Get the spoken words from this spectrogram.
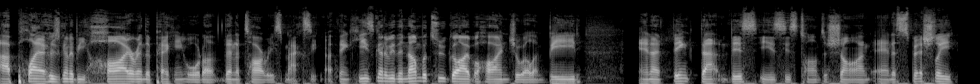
a player who's going to be higher in the pecking order than a Tyrese Maxey. I think he's going to be the number two guy behind Joel Embiid. And I think that this is his time to shine, and especially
